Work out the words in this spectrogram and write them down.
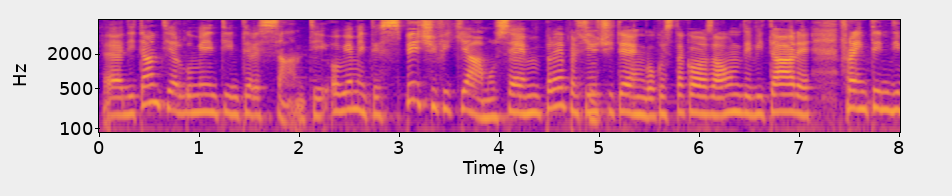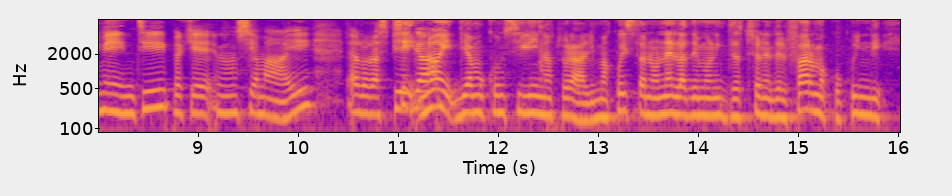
eh, di tanti argomenti interessanti. Ovviamente specifichiamo sempre perché Sì. io ci tengo questa cosa onde evitare fraintendimenti perché non sia mai. Allora Sì, spiega noi diamo consigli naturali, ma questa non è la demonizzazione del farmaco, quindi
